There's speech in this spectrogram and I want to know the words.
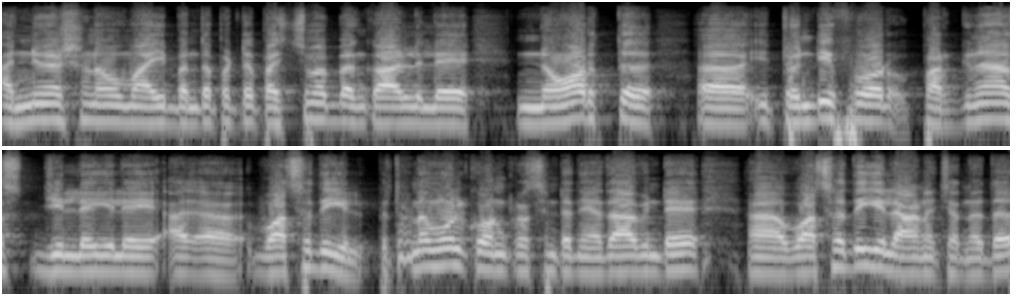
അന്വേഷണവുമായി ബന്ധപ്പെട്ട് പശ്ചിമ ബംഗാളിലെ നോർത്ത് ട്വന്റി ഫോർ പർഗ്നാസ് ജില്ലയിലെ വസതിയിൽ തൃണമൂൽ കോൺഗ്രസിന്റെ നേതാവിന്റെ വസതിയിലാണ് ചെന്നത്.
